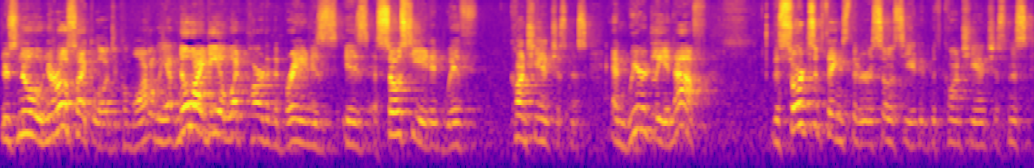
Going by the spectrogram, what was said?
There's no neuropsychological model. We have no idea what part of the brain is, is associated with conscientiousness. And weirdly enough, the sorts of things that are associated with conscientiousness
